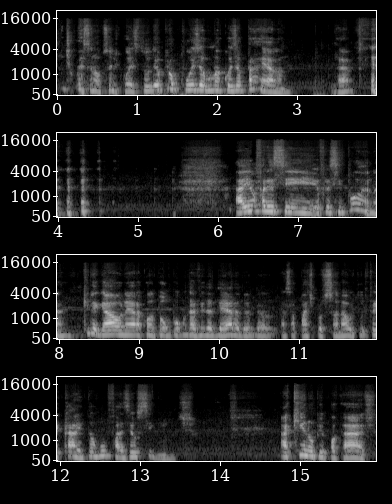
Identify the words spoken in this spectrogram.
A gente conversando uma opção de coisa tudo, eu propus alguma coisa para ela. Tá? Aí eu falei assim, eu falei assim, pô, Ana, que legal, né? Ela contou um pouco da vida dela, da, da, dessa parte profissional e tudo. Eu falei, cara, então vamos fazer o seguinte. Aqui no Pipocage,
